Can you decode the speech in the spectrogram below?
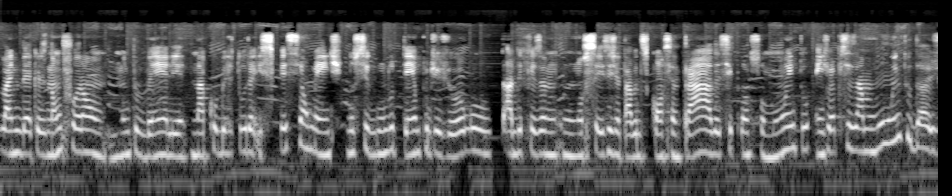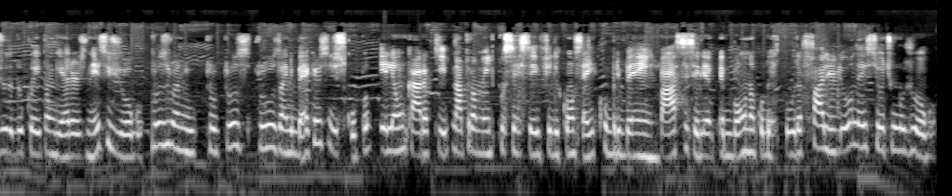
linebackers não foram muito bem ali na cobertura, especialmente no segundo tempo de jogo, a defesa não sei se já estava desconcentrada, se cansou muito. A gente vai precisar muito da ajuda do Clayton Gathers nesse jogo. Pros, pros linebackers, desculpa. Ele é um cara que, naturalmente, por ser safety, ele consegue cobrir bem passes, ele é, é bom na cobertura. Falhou nesse último jogo,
